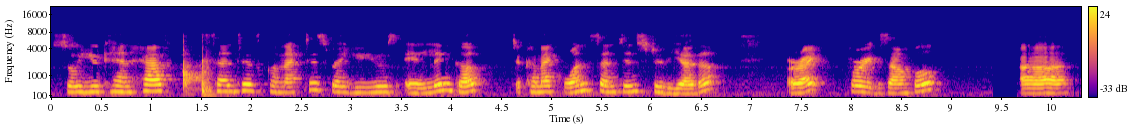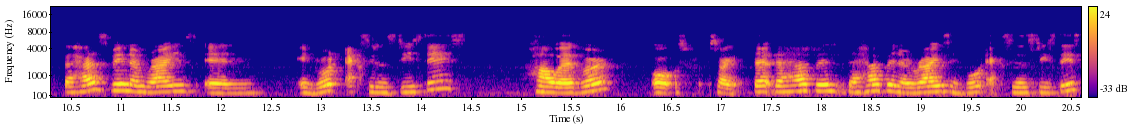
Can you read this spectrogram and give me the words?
So you can have sentence connectors where you use a linker to connect one sentence to the other. All right. For example, uh, there has been a rise in in road accidents these days. However, oh sorry, there, there have been there have been a rise in road accidents these days.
